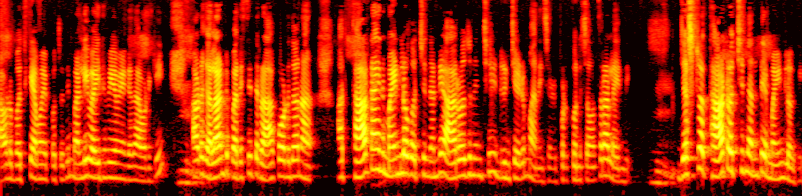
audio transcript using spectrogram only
ఆవిడ బతికి ఏమైపోతుంది? మళ్ళీ వైధవ్యమే కదా ఆవిడకి. ఆవిడకి అలాంటి పరిస్థితి రాకూడదు అని ఆ థాట్ ఆయన మైండ్లోకి వచ్చిందండి ఆ రోజు నుంచి డ్రింక్ చేయడం మానేశాడు. ఇప్పుడు కొన్ని సంవత్సరాలు అయింది జస్ట్ ఆ థాట్ వచ్చింది అంతే మైండ్లోకి.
